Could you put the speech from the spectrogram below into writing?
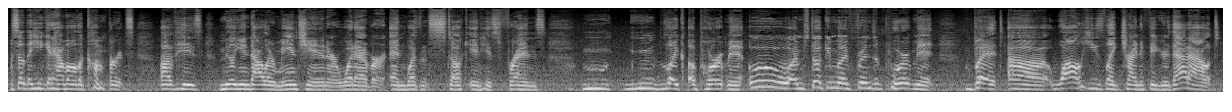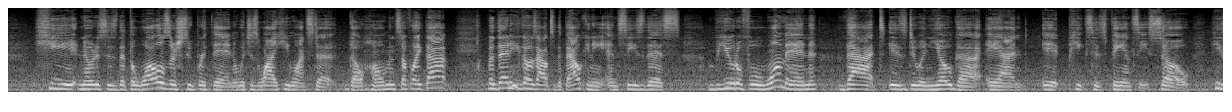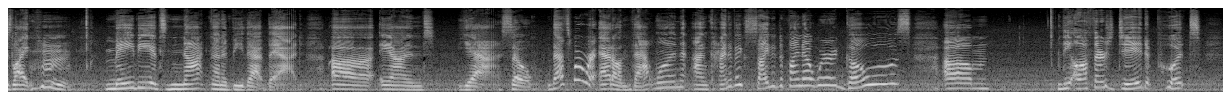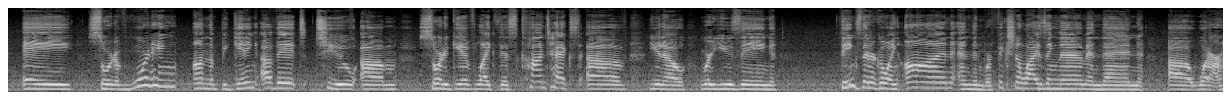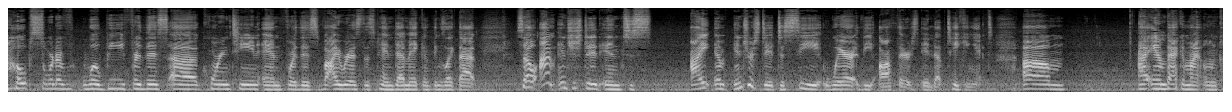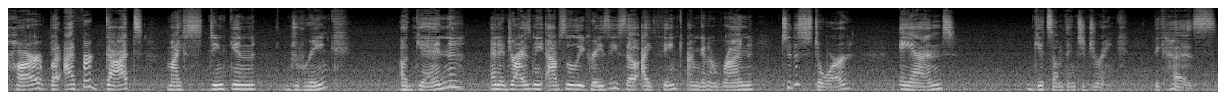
so that he could have all the comforts of his million dollar mansion or whatever and wasn't stuck in his friend's like apartment. Oh, I'm stuck in my friend's apartment. But uh, while he's like trying to figure that out, he notices that the walls are super thin, which is why he wants to go home and stuff like that. But then he goes out to the balcony and sees this beautiful woman that is doing yoga and it piques his fancy. So he's like, hmm, maybe it's not going to be that bad. Uh, and yeah, so that's where we're at on that one. I'm kind of excited to find out where it goes. Um, the authors did put a sort of warning on the beginning of it to um, sort of give like this context of, you know, we're using things that are going on and then we're fictionalizing them and then uh, what our hopes sort of will be for this uh, quarantine and for this virus, this pandemic and things like that. So I'm interested in to, I am interested to see where the authors end up taking it. Um, I am back in my own car, but I forgot my stinking drink again. And it drives me absolutely crazy. So I think I'm going to run to the store and get something to drink because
